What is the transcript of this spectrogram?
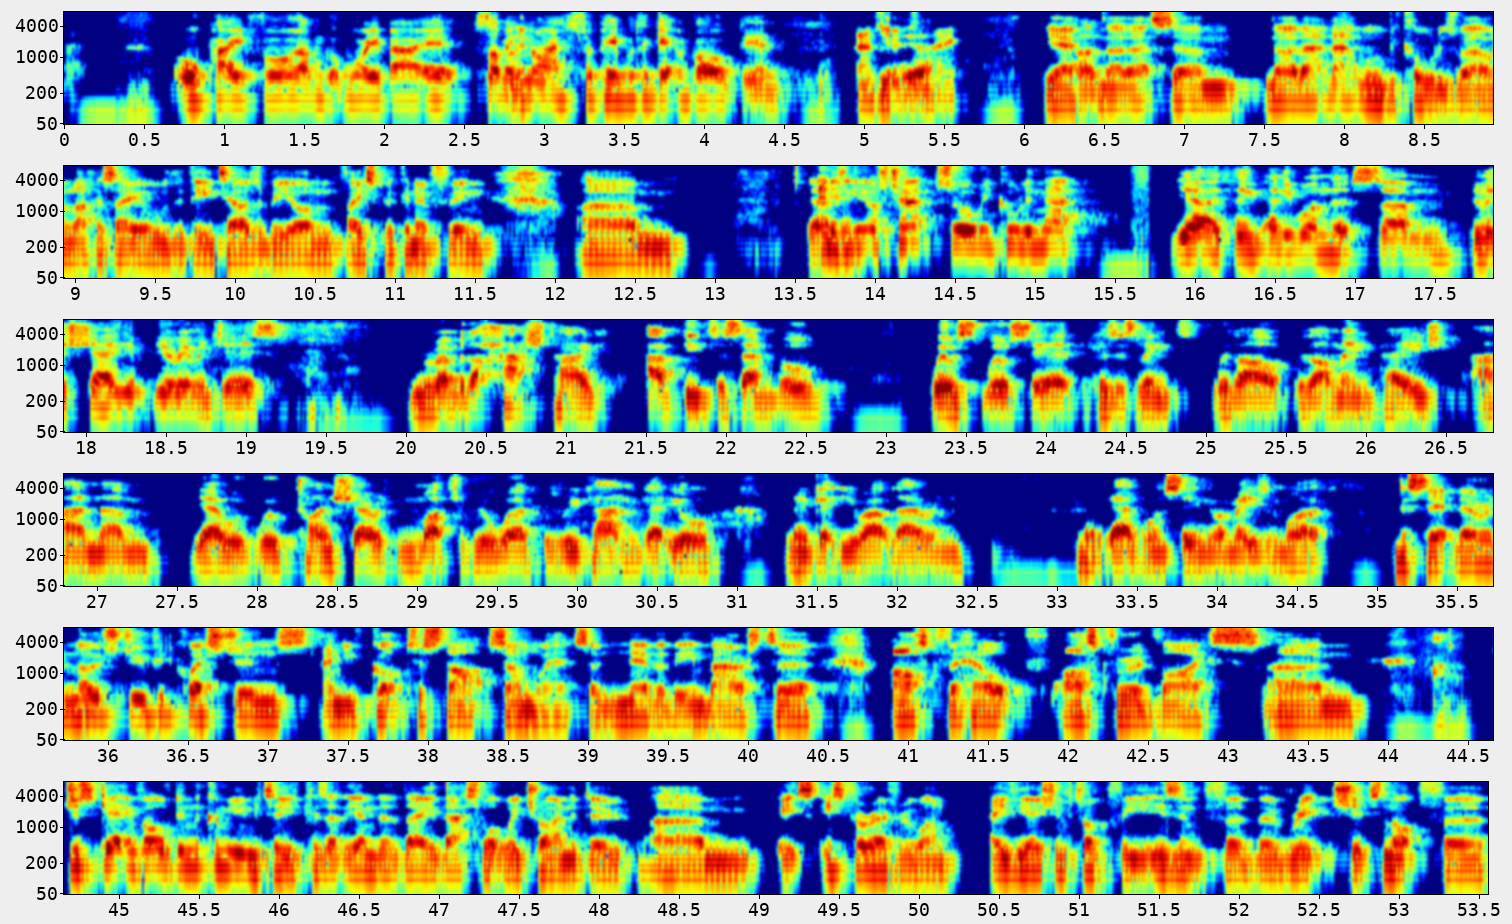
all paid for. I haven't got to worry about it. Something Right. nice for people to get involved in. sounds Yeah. good Yeah. to yeah, no, that's um, no, that that will be cool as well. And like I say, all the details will be on Facebook and everything. Um, yeah, anything think- else, chaps? Or are we calling that? yeah, I think anyone that's um, going to share your, your images, remember the hashtag AvGeeksAssemble. We'll we'll see it because it's linked with our with our main page, and um, yeah, we'll, we'll try and share as much of your work as we can and get your you know get you out there and you know, get everyone seeing your amazing work. That's it. There are no stupid questions, and you've got to start somewhere. So never be embarrassed to ask for help, ask for advice. Um, just get involved in the community because at the end of the day, that's what we're trying to do. Um, it's it's for everyone. Aviation photography isn't for the rich. It's not for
